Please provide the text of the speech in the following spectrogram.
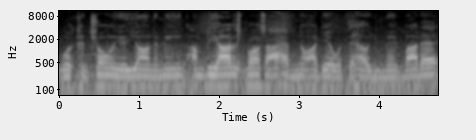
what controlling your yawning mean. I'm be honest, Bronson. I have no idea what the hell you meant by that.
